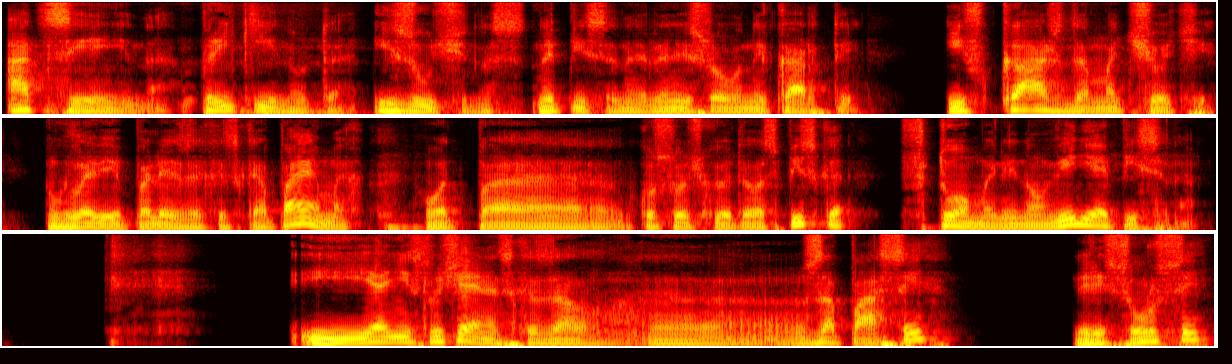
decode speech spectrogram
Оценено, прикинуто, изучено, написаны нарисованы карты. И в каждом отчете в главе полезных ископаемых, вот по кусочку этого списка, в том или ином виде описано. И я не случайно сказал э, запасы, ресурсы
